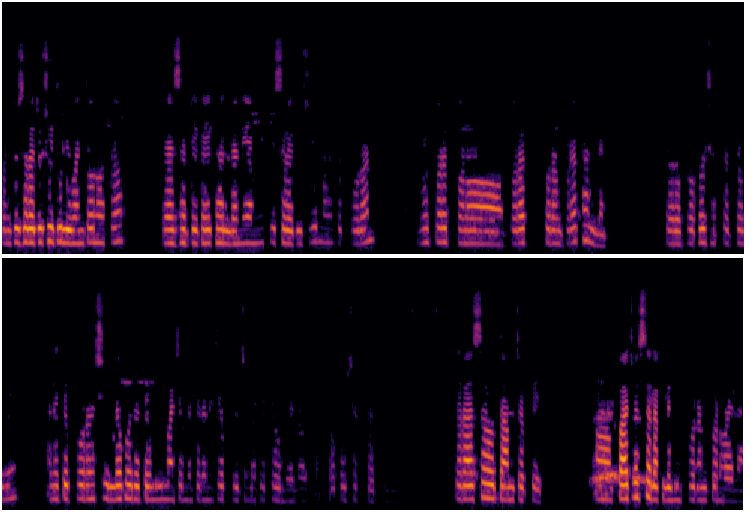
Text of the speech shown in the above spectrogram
पण दुसऱ्या दिवशी धुलिवंत नव्हतं त्यासाठी काही खाल्लं नाही. आम्ही तिसऱ्या दिवशी मग ते पुरण मी परत पण परत पुरणपोळ्या खाल्ल्या. तर बघू शकतात तुम्ही. आणि ते पुरण शिल्लक होतं ते मी माझ्या मैत्रिणीच्या फ्रीजमध्ये ठेवलेलं होतं. बघू शकतात तुम्ही. तर असं होतं आमचं पेट पाच वाजता लागले मी पुरण बनवायला.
